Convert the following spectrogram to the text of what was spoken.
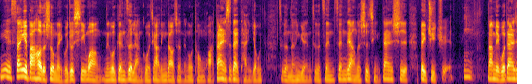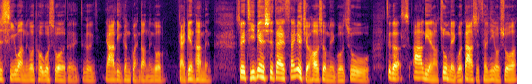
因为三月八号的时候，美国就希望能够跟这两个国家领导者能够通话，当然是在谈油这个能源这个增增量的事情，但是被拒绝。嗯，那美国当然是希望能够透过所有的这个压力跟管道，能够改变他们。所以，即便是在三月九号的时候，美国驻这个阿联啊驻美国大使曾经有说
